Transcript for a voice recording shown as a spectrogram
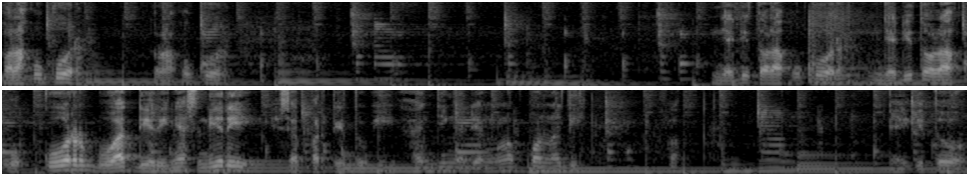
tolak ukur, tolak ukur. menjadi tolak ukur menjadi tolak ukur buat dirinya sendiri seperti itu ih anjing ada yang ngelepon lagi gitu.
